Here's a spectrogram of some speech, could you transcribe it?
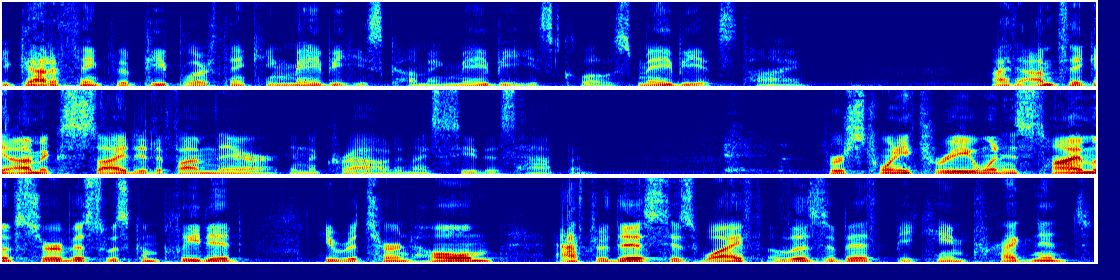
you got to think that people are thinking maybe he's coming, maybe he's close, maybe it's time. I, am thinking I'm excited if I'm there in the crowd and I see this happen. Verse 23 When his time of service was completed, he returned home. After this, his wife Elizabeth became pregnant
